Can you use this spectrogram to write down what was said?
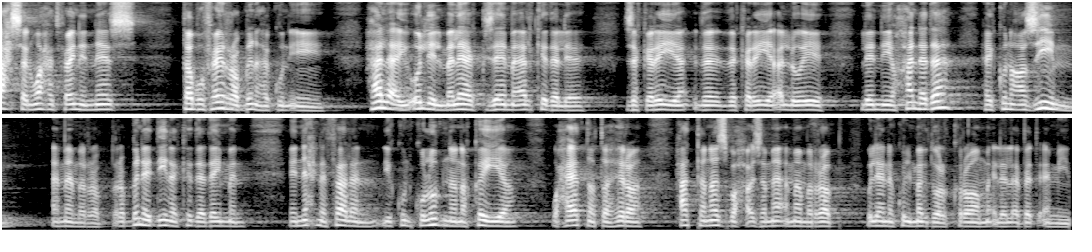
أحسن واحد في عين الناس. طب وفي عين ربنا هكون إيه؟ هل هيقول لي الملاك زي ما قال كده لزكريا زكريا قال له إيه؟ لأن يوحنا ده هيكون عظيم أمام الرب. ربنا يدينا كده دايما إن إحنا فعلا يكون قلوبنا نقية وحياتنا طاهرة حتى نصبح عظماء أمام الرب ولنا كل مجد والكرام إلى الأبد. آمين.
